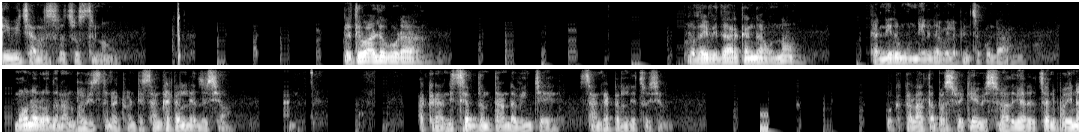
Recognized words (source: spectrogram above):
టీవీ ఛానల్స్లో చూస్తున్నాం. ప్రతి వాళ్ళు కూడా హృదయ విదారకంగా ఉన్న కన్నీరు మున్నీరుగా విలపించకుండా మౌనరోధన అనుభవిస్తున్నటువంటి సంఘటనలే చూసాం. అక్కడ నిశ్శబ్దం తాండవించే సంఘటనల్ని చూసాం ఒక కళా తపస్వి కె. విశ్వనాథ్ గారు చనిపోయిన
